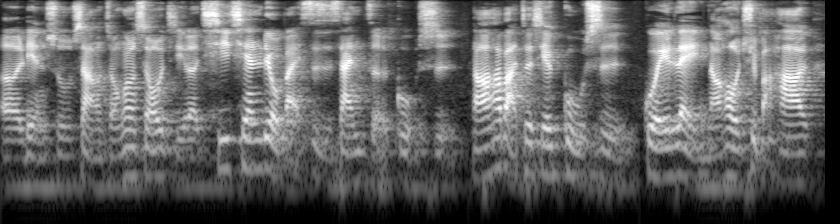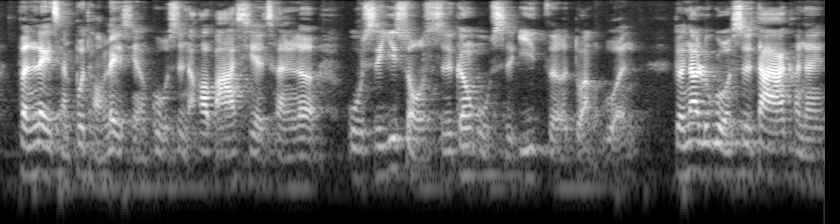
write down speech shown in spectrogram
呃，脸书上总共收集了七千六百四十三则故事，然后他把这些故事归类，然后去把它分类成不同类型的故事，然后把它写成了五十一首诗跟五十一则短文。对，那如果是大家可能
